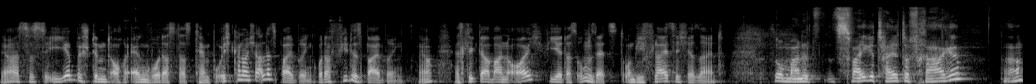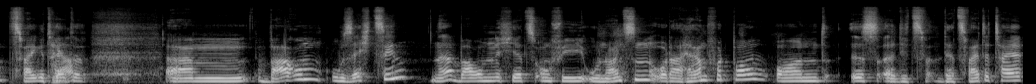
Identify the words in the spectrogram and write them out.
Ja, es ist ihr bestimmt auch irgendwo das, das Tempo. Ich kann euch alles beibringen oder vieles beibringen. Ja, es liegt aber an euch, wie ihr das umsetzt und wie fleißig ihr seid. So, meine zweigeteilte Frage. Ja, zweigeteilte. Ja ähm, warum U16? Ne, warum nicht jetzt irgendwie U19 oder Herrenfootball? Und ist äh, die, der zweite Teil,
